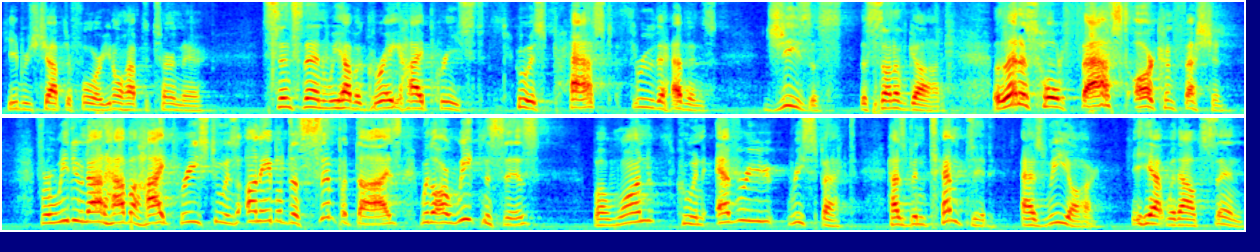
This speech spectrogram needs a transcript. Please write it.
Hebrews chapter 4. You don't have to turn there. Since then, we have a great high priest who has passed through the heavens, Jesus, the Son of God. Let us hold fast our confession. For we do not have a high priest who is unable to sympathize with our weaknesses, but one who in every respect has been tempted as we are, yet without sin.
